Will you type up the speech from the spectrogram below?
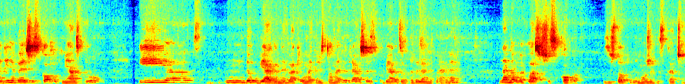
един беше скок от място и дълго бягане, 2 км и 100 метра, трябваше да се пробягат за определено време. Най-много ме плашеше скока, защото не можех да скачам.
